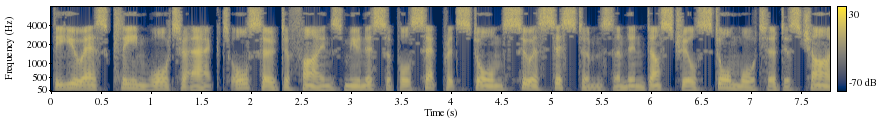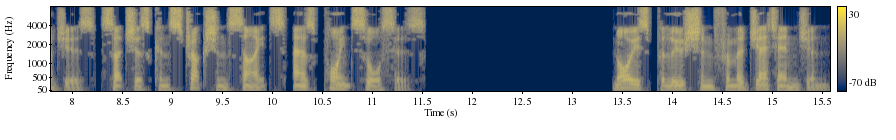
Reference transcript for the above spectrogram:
the U.S. Clean Water Act also defines municipal separate storm sewer systems and industrial stormwater discharges such as construction sites as point sources. Noise pollution from a jet engine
